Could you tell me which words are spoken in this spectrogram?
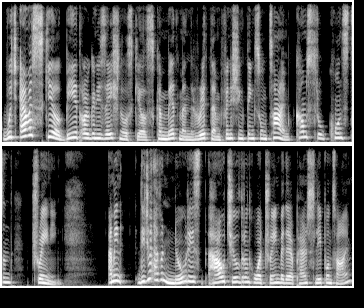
Whichever skill, be it organizational skills, commitment, rhythm, finishing things on time, comes through constant training. I mean, did you ever notice how children who are trained by their parents sleep on time?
